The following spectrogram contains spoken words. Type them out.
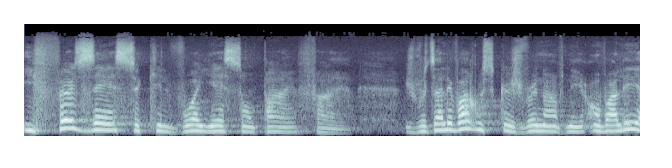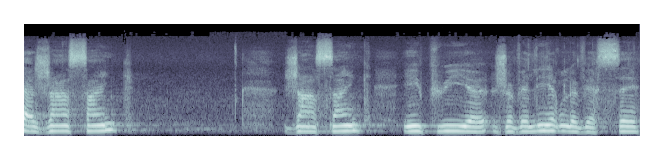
il faisait ce qu'il voyait son Père faire. Je vous allez voir où ce que je veux en venir. On va aller à Jean 5. Jean 5, et puis euh, je vais lire le verset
